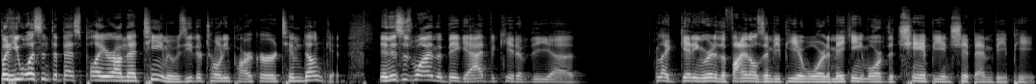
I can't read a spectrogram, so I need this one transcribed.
but he wasn't the best player on that team. It was either Tony Parker or Tim Duncan. And this is why I'm a big advocate of the, uh, like getting rid of the finals MVP award and making it more of the championship MVP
